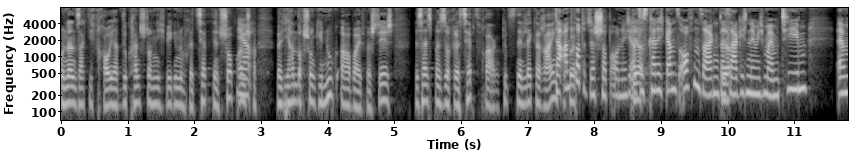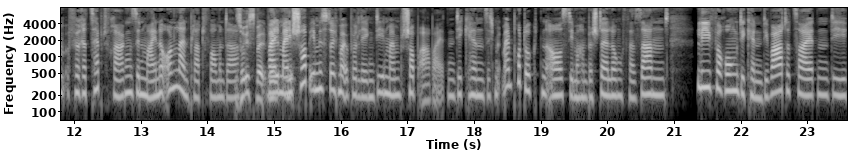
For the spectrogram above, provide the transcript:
Und dann sagt die Frau, ja, du kannst doch nicht wegen einem Rezept den Shop ja. anschreiben, weil die haben doch schon genug Arbeit, verstehst du? Das heißt, bei so Rezeptfragen gibt es eine Leckereien. Da antwortet der Shop auch nicht. Also ja. das kann ich ganz offen sagen. Da ja. sage ich nämlich meinem Team, ähm, für Rezeptfragen sind meine Online-Plattformen da. So ist, weil, weil mein Shop, ihr müsst euch mal überlegen, die in meinem Shop arbeiten, die kennen sich mit meinen Produkten aus, die machen Bestellung, Versand, Lieferung, die kennen die Wartezeiten, die,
